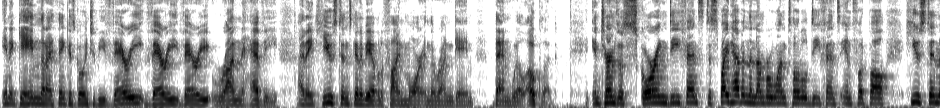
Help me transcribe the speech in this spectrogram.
in a game that I think is going to be very, very, very run heavy. I think Houston's going to be able to find more in the run game than will Oakland. In terms of scoring defense, despite having the number one total defense in football, Houston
